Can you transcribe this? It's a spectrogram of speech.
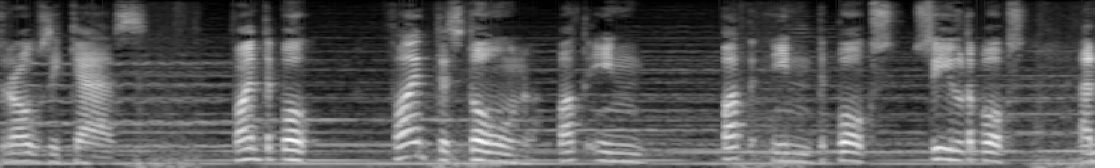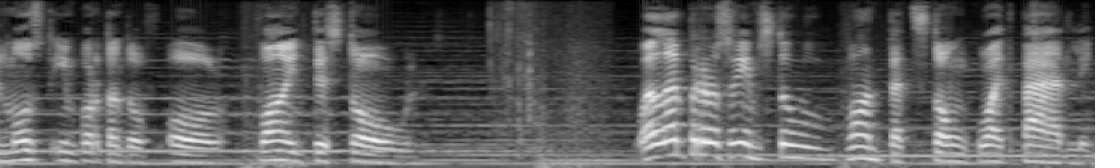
drowsy gas. Find the box, find the stone, but in but in the box, seal the box, and most important of all, find the stone. Well, Emperor seems to want that stone quite badly.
